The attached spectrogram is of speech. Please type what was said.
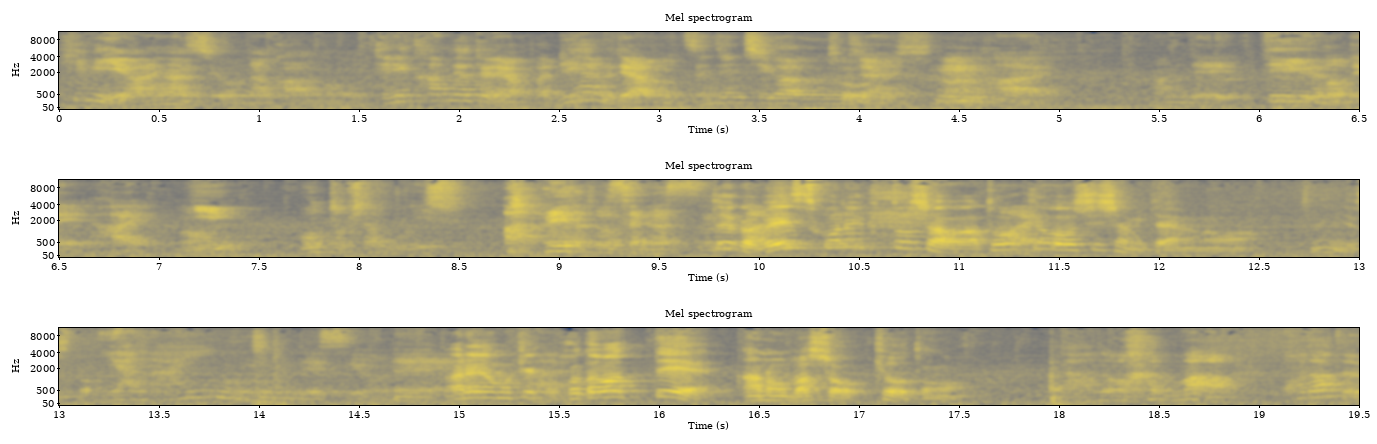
日々あれなんですよ。なんかあのテレカンでやってるのはやっぱリアルで会うの全然違うじゃないですか。ねはい。なんでっていうので、はい。いいよもっと来た方がいいっすよ。あありがとうございます。というかはい。ベースコネクト社は東京支社みたいなのはないんですか、いやないんですよね。あれはもう結構こはいだわってあの場所京都の。あの まあこだわって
